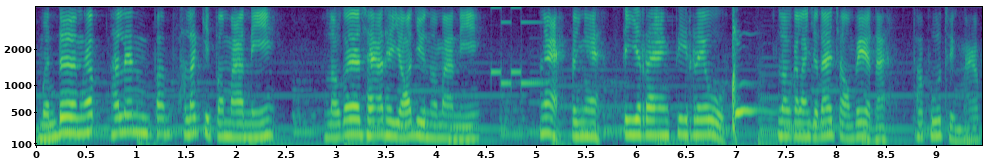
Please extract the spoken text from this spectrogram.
เหมือนเดิมครับ ถ้าเล่นภารกิจประมาณนี้ เราก็จะใช้อัธยศยืนประมาณนี้ไงเป็นไง ตีแรงตีเร็ว เรากำลังจะได้จอมเวทนะ ถ้าพูดถึงนะครับ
